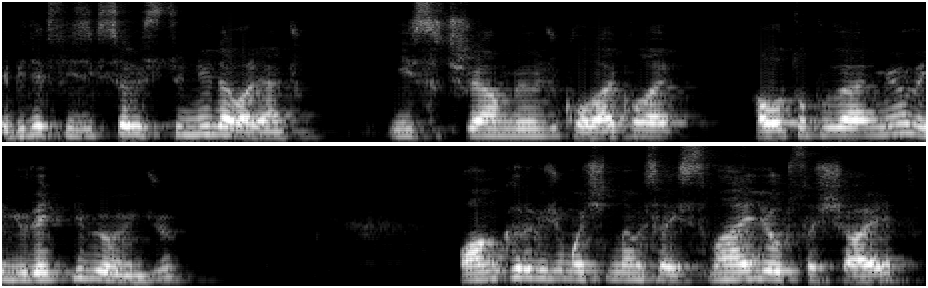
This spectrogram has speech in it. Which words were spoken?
E bir de fiziksel üstünlüğü de var. Yani çok iyi sıçrayan bir oyuncu. Kolay kolay hava topu vermiyor ve yürekli bir oyuncu. Ankara gücü maçında mesela İsmail yoksa şayet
